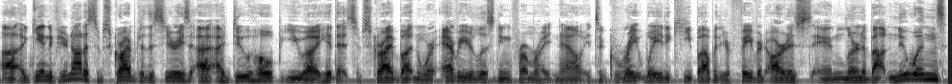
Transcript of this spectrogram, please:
uh, again, if you're not a subscriber to the series, I, I do hope you uh, hit that subscribe button wherever you're listening from right now. It's a great way to keep up with your favorite artists and learn about new ones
